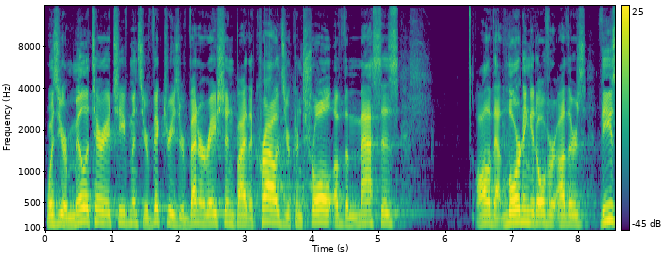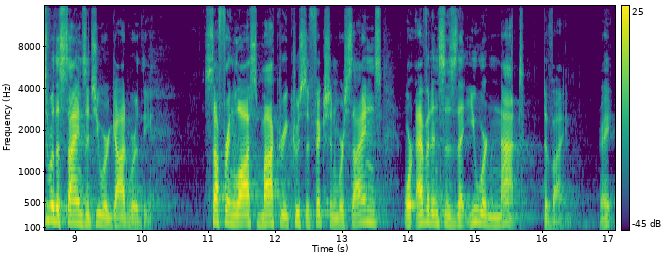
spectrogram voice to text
was your military achievements, your victories, your veneration by the crowds, your control of the masses, all of that, lording it over others. These were the signs that you were Godworthy. Suffering, loss, mockery, crucifixion were signs or evidences that you were not divine, right?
